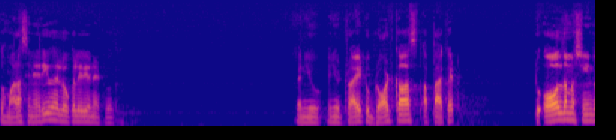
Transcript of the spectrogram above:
تو ہمارا سینیریو ہے local area network when you when you try to broadcast a packet to all the machine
